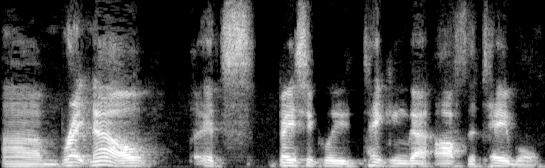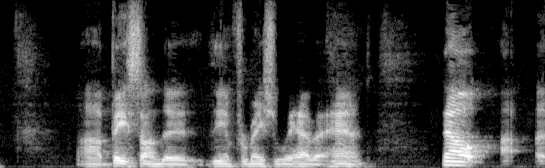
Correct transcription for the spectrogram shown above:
Um, right now, it's basically taking that off the table uh, based on the, the information we have at hand. Now, uh,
